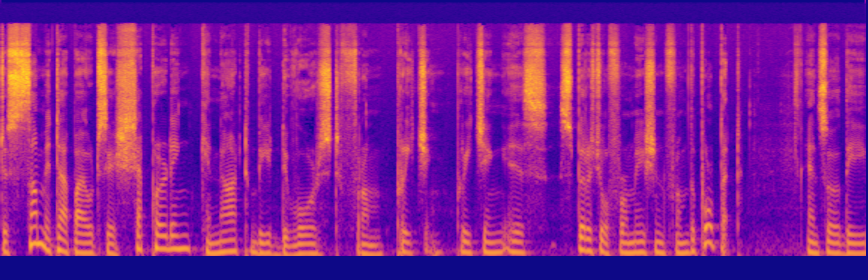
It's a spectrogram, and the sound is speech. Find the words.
To sum it up, I would say shepherding cannot be divorced from preaching. Preaching is spiritual formation from the pulpit. And so the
